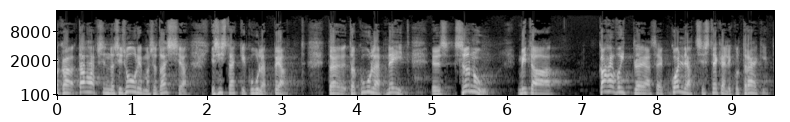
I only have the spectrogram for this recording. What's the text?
aga ta läheb sinna siis uurima seda asja ja siis ta äkki kuuleb pealt, ta, ta kuuleb neid eh, sõnu, mida kahevõitleja, see koljat siis tegelikult räägib.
